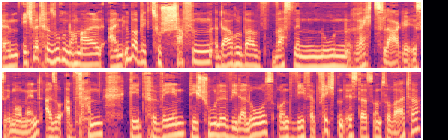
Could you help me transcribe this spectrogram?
Ähm, ich werde versuchen, nochmal einen Überblick zu schaffen darüber, was denn nun Rechtslage ist im Moment. Also ab wann geht für wen die Schule wieder los und wie verpflichtend ist das und so weiter.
